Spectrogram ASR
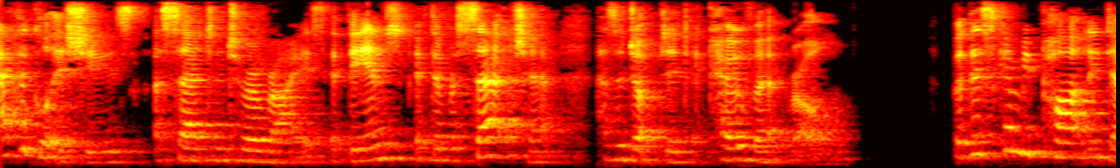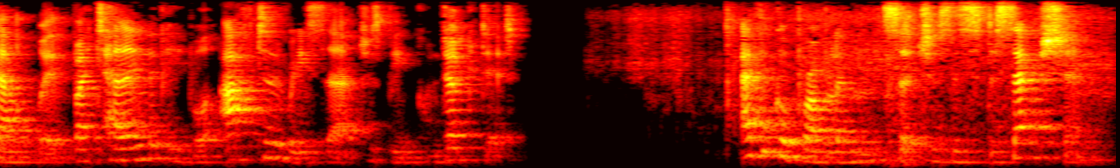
Ethical issues are certain to arise if the, if the researcher has adopted a covert role, but this can be partly dealt with by telling the people after the research has been conducted. Ethical problems such as this deception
